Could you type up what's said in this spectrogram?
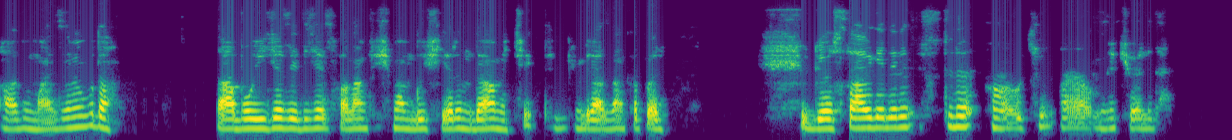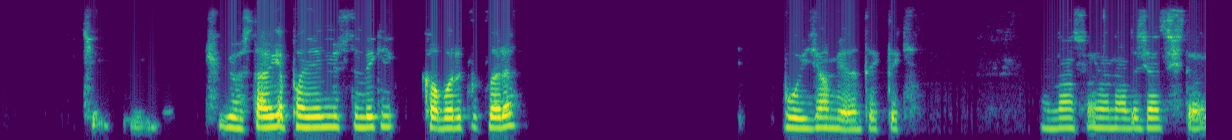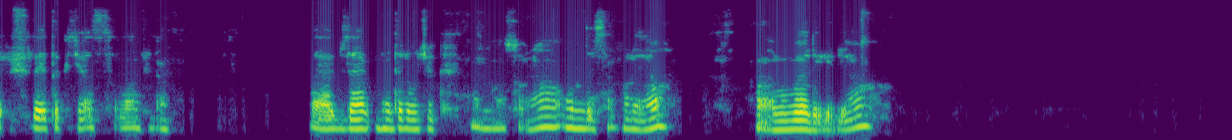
Abi malzeme bu da. Daha boyayacağız edeceğiz falan fişman. Bu iş yarın devam edecek. Birazdan kaparım. Şu göstergelerin üstünü aa, bakayım. Aa, ne şöyle de. Şu gösterge panelinin üstündeki kabarıklıkları boyayacağım yarın tek tek. Ondan sonra onu alacağız işte şuraya takacağız falan filan. Baya güzel model olacak. Ondan sonra onu desem oraya. Ha, bu böyle geliyor.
